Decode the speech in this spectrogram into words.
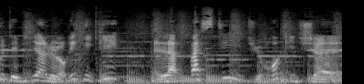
Écoutez bien le Rikiki, la pastille du Rockin' Chair.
